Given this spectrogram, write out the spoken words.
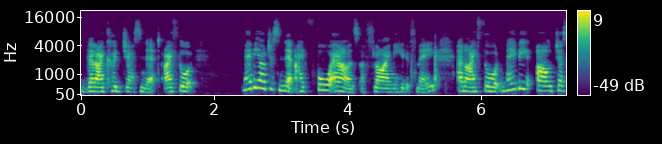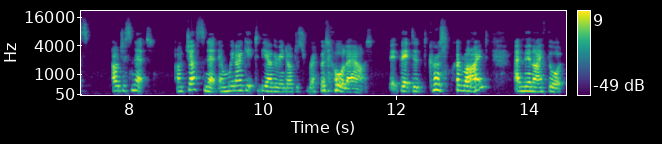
that I could just knit. I thought, maybe I'll just knit. I had four hours of flying ahead of me, and I thought maybe I'll just I'll just knit. I'll just knit, and when I get to the other end, I'll just rip it all out. That, that did cross my mind, and then I thought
